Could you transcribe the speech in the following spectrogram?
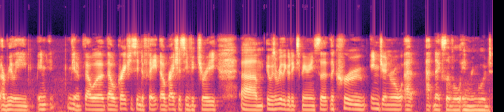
a really in, you know they were they were gracious in defeat, they were gracious in victory. Um, it was a really good experience. The the crew in general at at next level in Ringwood,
